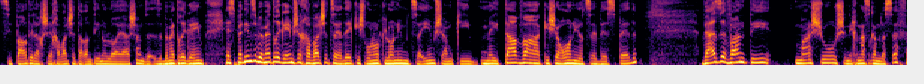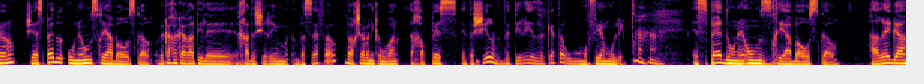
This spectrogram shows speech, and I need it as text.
וסיפרתי לך שחבל שטרנטינו לא היה שם. זה, זה באמת רגעים, הספדים זה באמת רגעים שחבל שציידי כישרונות לא נמצאים שם, כי מיטב הכישרון יוצא בהספד. ואז הבנתי משהו שנכנס גם לספר, שהספד הוא נאום זכייה באוסקר. וככה קראתי לאחד השירים בספר, ועכשיו אני כמובן אחפש את השיר, ותראי איזה קטע, הוא מופיע מולי. הספד הוא נאום זכייה באוסקר. הרגע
